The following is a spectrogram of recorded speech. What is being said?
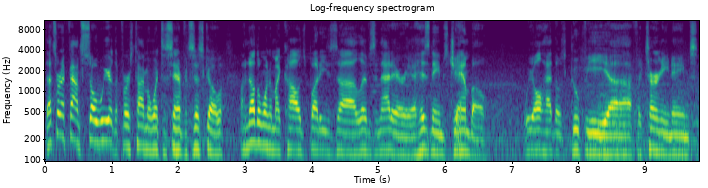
That's what I found so weird the first time I went to San Francisco. Another one of my college buddies uh, lives in that area. His name's Jambo. We all had those goofy uh, fraternity names.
